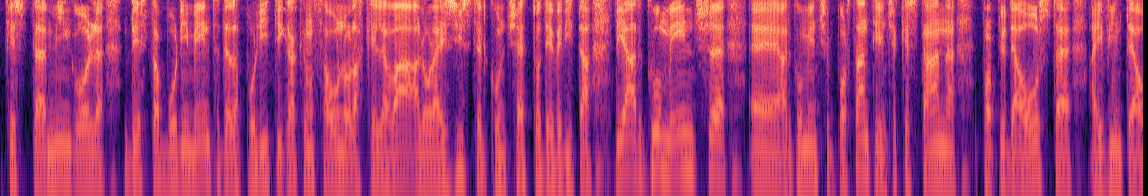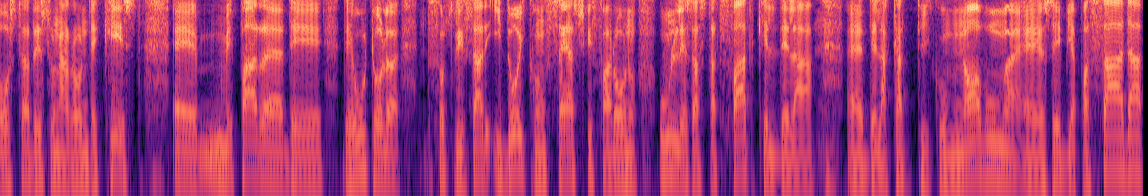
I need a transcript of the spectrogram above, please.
che sta mingol destabilimento della politica che non sa uno la che la va. Allora esiste il concetto di verità. Gli argomenti eh, argomenti importanti in c'è che stanno proprio da Ost ai 20 a Ost reso una ronde chest. Eh, mi pare de, de utile sottolineare i due concerti che faranno un les stat fat che il della, eh, della Catticum Novum eh, Sebia passata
